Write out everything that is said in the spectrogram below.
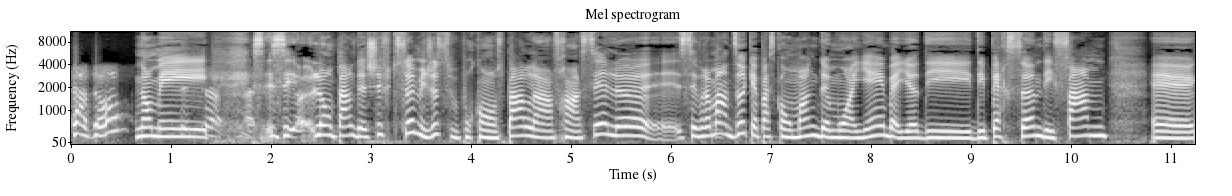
Pardon? Non, mais c'est, là, on parle de chiffres, tout ça, mais juste pour qu'on se parle en français, là, c'est vraiment dire que parce qu'on manque de moyens, ben, il y a des, des personnes, des femmes euh,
